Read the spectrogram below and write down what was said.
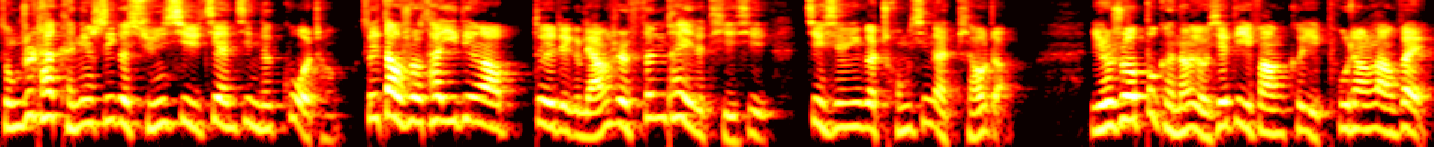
总之，它肯定是一个循序渐进的过程。所以到时候它一定要对这个粮食分配的体系进行一个重新的调整。也就是说，不可能有些地方可以铺张浪费，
